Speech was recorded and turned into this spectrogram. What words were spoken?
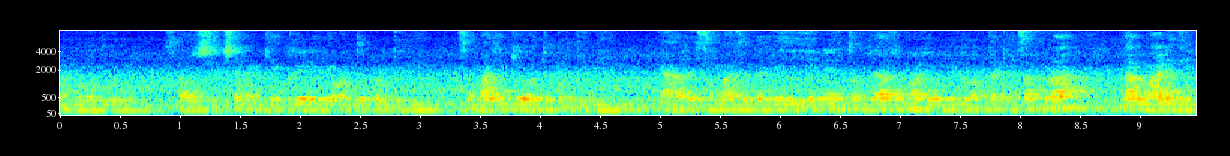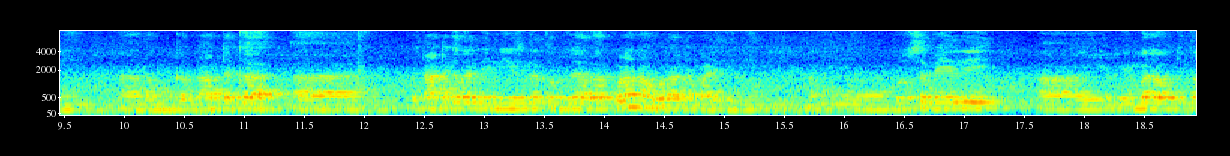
ಅನ್ಬೋದು. ಸರ್, ಶಿಕ್ಷಣಕ್ಕೆ, ಕ್ರೀಡೆಗೆ ಒತ್ತು ಕೊಡ್ತೀನಿ. ಸಮಾಜಕ್ಕೆ ಒತ್ತು ಕೊಡ್ತೀನಿ. ಯಾರೇ ಸಮಾಜದಲ್ಲಿ ಏನೇ ತೊಂದರೆ ಆದರೂ ಅದು ಅಂತ ಕೆಲಸ ಕೂಡ ನಾನು ಮಾಡಿದ್ದೀನಿ. ನಮ್ಮ ಕರ್ನಾಟಕ ಕರ್ನಾಟಕದಲ್ಲಿ ನೀರಿನ ತೊಂದರೆ ಆದಾಗ ಕೂಡ ನಾವು ಹೋರಾಟ ಮಾಡಿದ್ದೀನಿ ನಮ್ಮ ಪುರಸಭೆಯಲ್ಲಿ ಮೆಂಬರ್ ಆಗೋಕ್ಕಿಂತ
